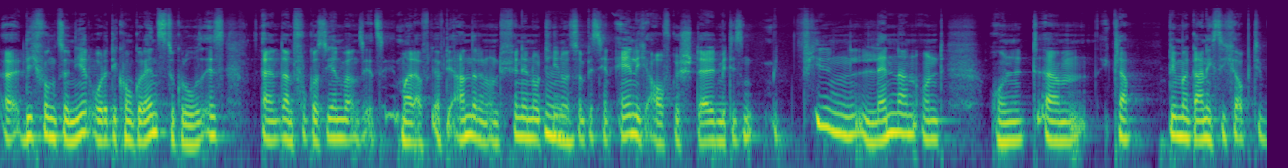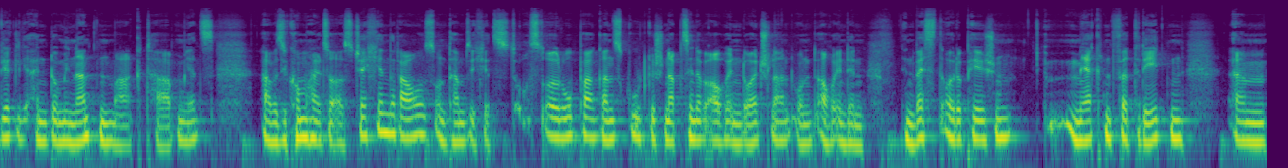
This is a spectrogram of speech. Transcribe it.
äh, nicht funktioniert oder die Konkurrenz zu groß ist, äh, dann fokussieren wir uns jetzt mal auf, auf die anderen. Und ich finde, Notino mhm. ist so ein bisschen ähnlich aufgestellt mit diesen, mit vielen Ländern und, und ähm, ich glaube, bin mir gar nicht sicher, ob die wirklich einen dominanten Markt haben jetzt. Aber sie kommen halt so aus Tschechien raus und haben sich jetzt Osteuropa ganz gut geschnappt, sind aber auch in Deutschland und auch in den, den westeuropäischen Märkten vertreten. Ähm,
